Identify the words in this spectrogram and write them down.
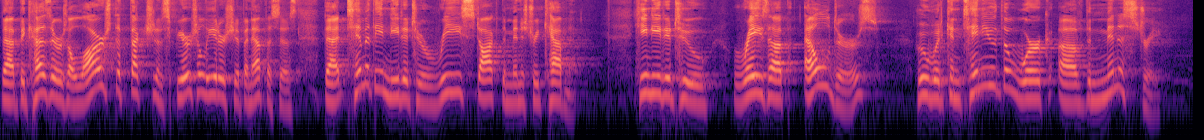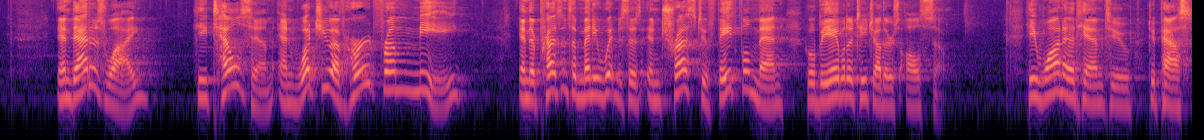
that because there was a large defection of spiritual leadership in Ephesus, that Timothy needed to restock the ministry cabinet. He needed to raise up elders who would continue the work of the ministry. And that is why he tells him, And what you have heard from me in the presence of many witnesses, entrust to faithful men who will be able to teach others also. He wanted him to, to pass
